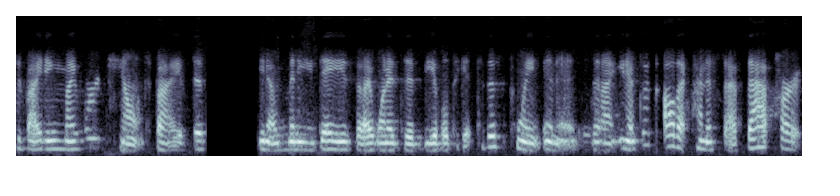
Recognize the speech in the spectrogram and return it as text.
dividing my word count by this, you know, many days that I wanted to be able to get to this point in it. And then I, you know, so all that kind of stuff. That part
